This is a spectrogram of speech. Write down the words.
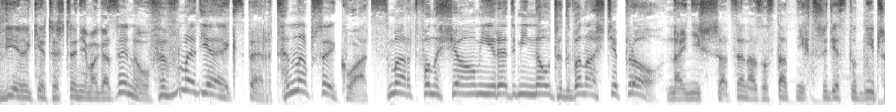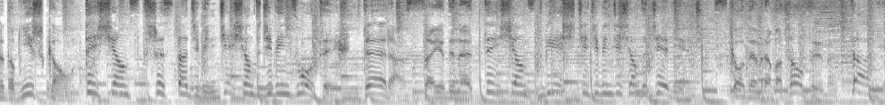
Wielkie czyszczenie magazynów w Media Expert. Na przykład smartfon Xiaomi Redmi Note 12 Pro. Najniższa cena z ostatnich 30 dni przed obniżką 1399 zł. Teraz za jedyne 1299 z kodem rabatowym taniej.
